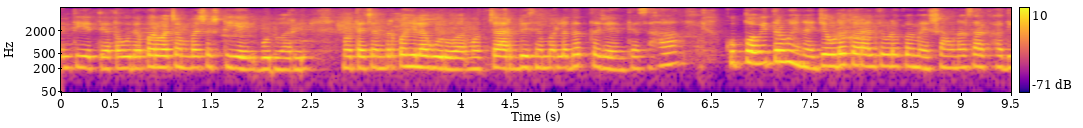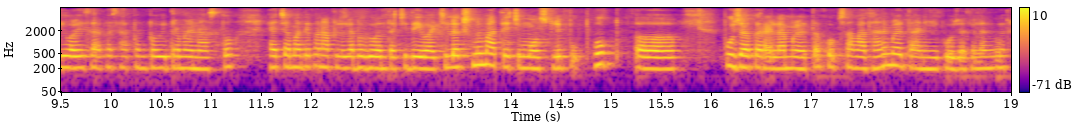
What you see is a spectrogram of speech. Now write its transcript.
जयंती येते. आता उद्या परवा चंपाषष्ठी येईल बुधवारी. मग त्याच्यानंतर पहिला गुरुवार मग चार डिसेंबरला दत्त जयंती. असा हा खूप पवित्र महिना आहे. जेवढं कराल तेवढं कमी आहे. श्रावणासारखा दिवाळीसारखाच असा आपण पवित्र महिना असतो. ह्याच्यामध्ये पण आपल्याला भगवंताची देवाची लक्ष्मी मातेची मोस्टली खूप पूजा करायला मिळतं. खूप समाधान मिळतं आणि ही पूजा केल्यानंतर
